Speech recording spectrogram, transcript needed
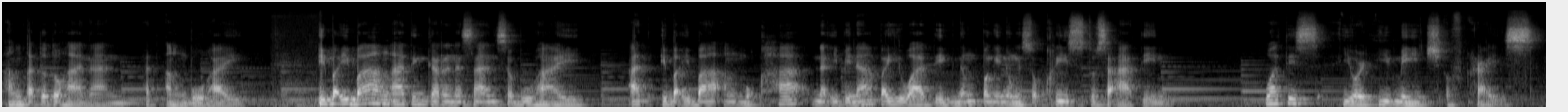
ang katotohanan at ang buhay. Iba-iba ang ating karanasan sa buhay at iba-iba ang mukha na ipinapahiwatig ng Panginoong Kristo sa atin. What is your image of Christ?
